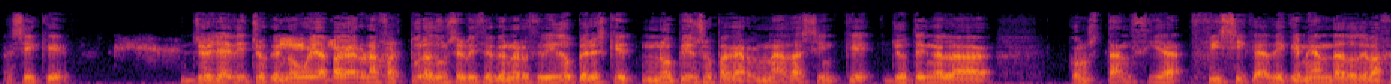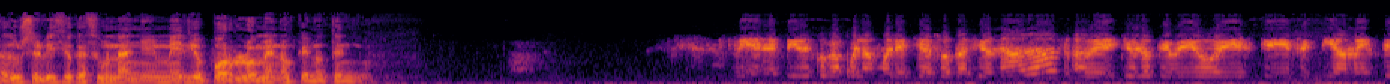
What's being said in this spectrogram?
Así que yo ya he dicho que no voy a pagar una factura de un servicio que no he recibido, pero es que no pienso pagar nada sin que yo tenga la constancia física de que me han dado de baja de un servicio que hace un año y medio por lo menos que no tengo. Bien, le pido disculpas por las molestias ocasionadas. A ver, yo lo que veo es que efectivamente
